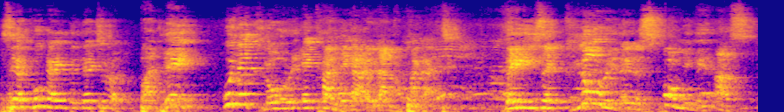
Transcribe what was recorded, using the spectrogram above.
Siyaguga in the natural. But hey, kune glory ekhandekayo la. There is a glory that is forming in us.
